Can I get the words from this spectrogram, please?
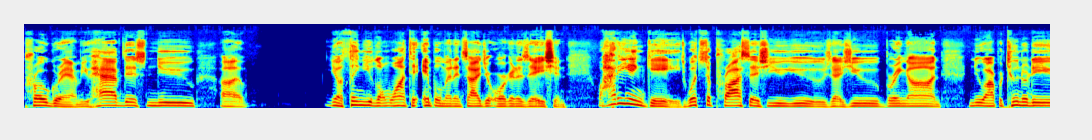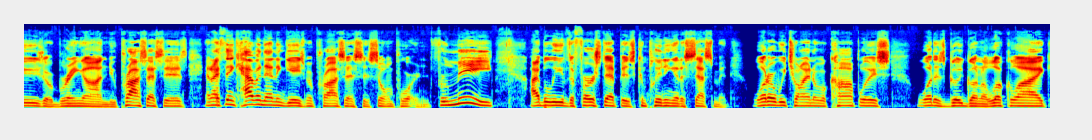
program, you have this new uh, you know thing you don't want to implement inside your organization. Well how do you engage? What's the process you use as you bring on new opportunities or bring on new processes? And i think having that engagement process is so important. For me i believe the first step is completing an assessment what are we trying to accomplish? What is good going to look like?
